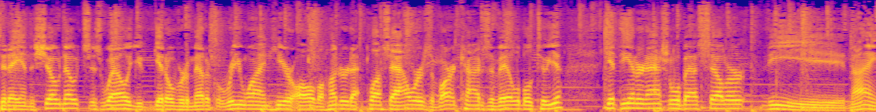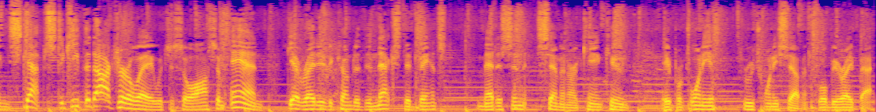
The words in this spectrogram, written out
today in the show notes as well. You can get over to Medical Rewind, hear all the 100 plus hours of archives available to you. Get the international bestseller, The Nine Steps to Keep the Doctor Away, which is so awesome. And get ready to come to the next Advanced Medicine Seminar, Cancun, April 20th through 27th. We'll be right back.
